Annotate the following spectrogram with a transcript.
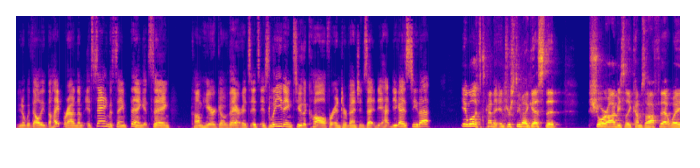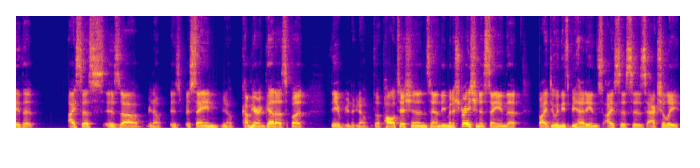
you know, with all the, the hype around them, it's saying the same thing. It's saying, come here, go there. It's, it's, it's leading to the call for interventions. That, do you, do you guys see that? Yeah, well, it's kind of interesting, I guess, that sure, obviously comes off that way that ISIS is, uh, you know, is, is saying, you know, come here and get us, but the, you know, the politicians and the administration is saying that by doing these beheadings, ISIS is actually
